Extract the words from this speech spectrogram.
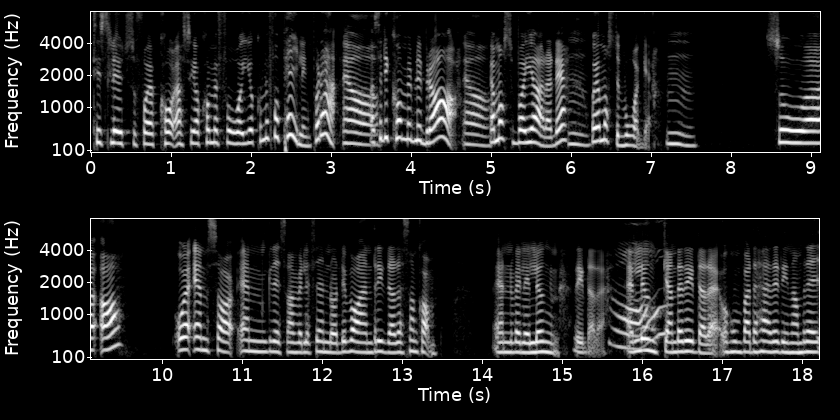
till slut så får jag, alltså jag kommer få, jag kommer få pejling på det här. Ja. Alltså det kommer bli bra. ja. Jag måste bara göra det Mm. och jag måste våga. Mm. Så ja. Och en, sa, en grej som var väldigt fin då, det var en riddare som kom. En väldigt lugn riddare. Åh. En lunkande riddare. Och hon bara, det här är din Andrei.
